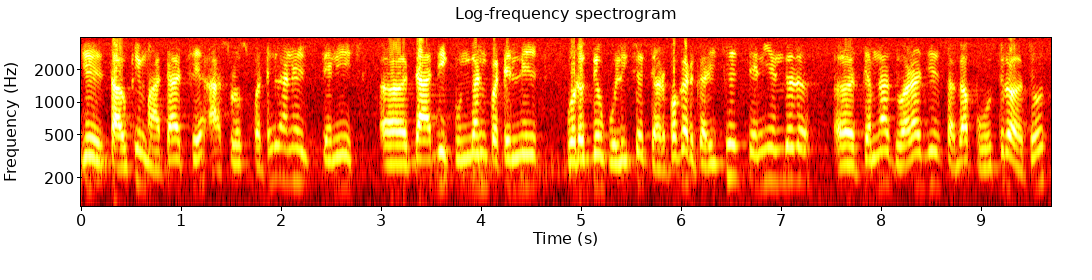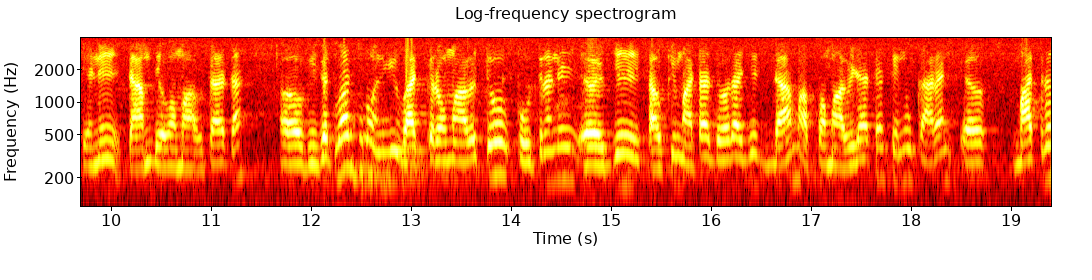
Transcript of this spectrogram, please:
જે સાવકી માતા છે આશરોષ પટેલ અને તેની દાદી કુંદન પટેલની ગોરખદેવ પોલીસે ધરપકડ કરી છે. તેની અંદર તેમના દ્વારા જે સગા પૌત્ર હતો તેને દામ દેવામાં આવતા હતા. વિગતવાર જો અન્વી વાત કરવામાં આવે તો પૌત્રને જે સાવકી માતા દ્વારા જે દામ આપવામાં આવેલા હતા તેનું કારણ માત્ર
